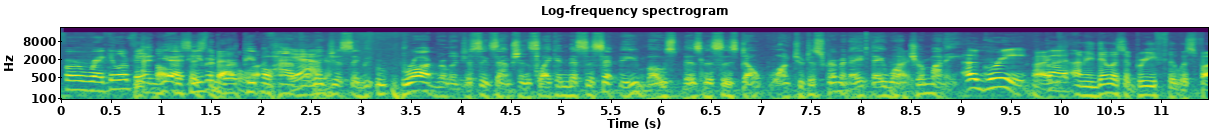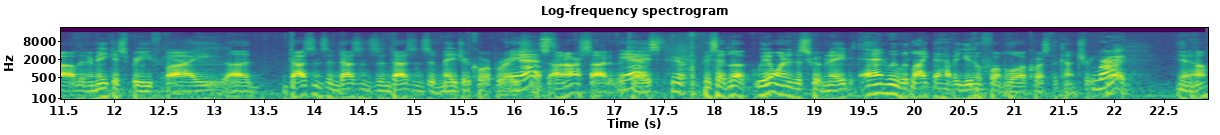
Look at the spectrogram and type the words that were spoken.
for regular people. And yet, This even where people line. have Yeah. religious, broad religious exemptions, like in Mississippi, most businesses don't want to discriminate. They want Right. your money. Agreed, right. but I mean, there was a brief that was filed, an amicus brief, by uh, dozens and dozens and dozens of major corporations Yes. on our side of the Yes. case, Yeah. who said, "Look, we don't want to discriminate, and we would like to have a uniform law across the country." right. You know,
